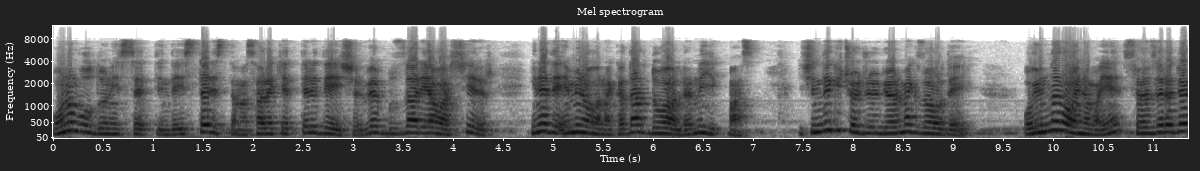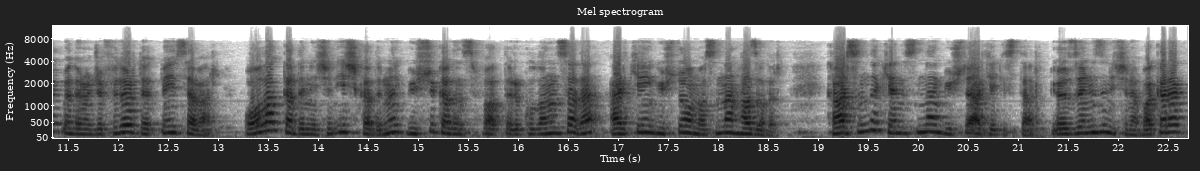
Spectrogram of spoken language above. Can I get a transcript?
Onu bulduğunu hissettiğinde ister istemez hareketleri değişir ve buzlar yavaşça erir. Yine de emin olana kadar duvarlarını yıkmaz. İçindeki çocuğu görmek zor değil. Oyunlar oynamayı, sözlere dökmeden önce flört etmeyi sever. Oğlak kadın için iş kadını, güçlü kadın sıfatları kullanılsa da erkeğin güçlü olmasından haz alır. Karşısında kendisinden güçlü erkek ister. Gözlerinizin içine bakarak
